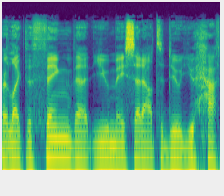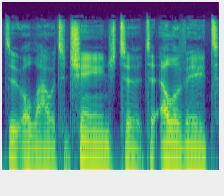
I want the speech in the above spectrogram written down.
Right. Like the thing that you may set out to do, you have to allow it to change, to to elevate.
